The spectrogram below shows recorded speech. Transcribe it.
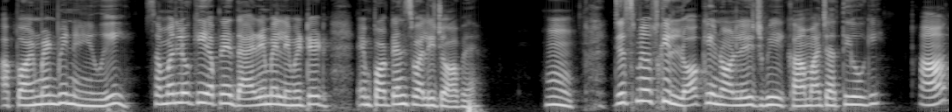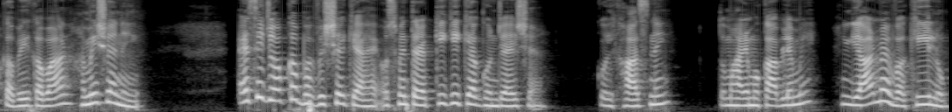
अपॉइंटमेंट भी नहीं हुई। समझ लो कि अपने दायरे में लिमिटेड इम्पोर्टेंस वाली जॉब है। जिसमें उसकी लॉ की नॉलेज भी काम आ जाती होगी। हाँ कभी कभार हमेशा नहीं। ऐसी जॉब का भविष्य क्या है? उसमें तरक्की की क्या गुंजाइश है? कोई ख़ास नहीं। तुम्हारे मुकाबले में, यार मैं वकील हूँ,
